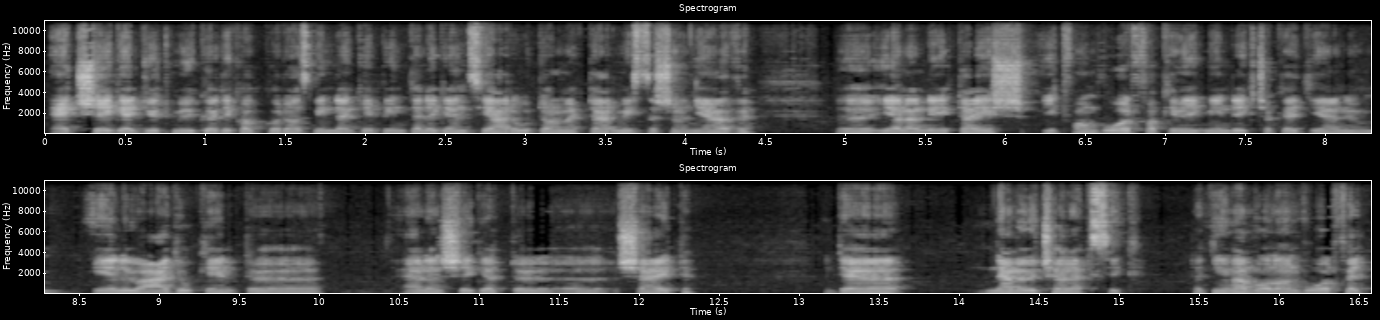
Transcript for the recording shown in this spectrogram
egység együtt működik, akkor az mindenképp intelligenciára utal, meg természetesen nyelv jelenléte is. Itt van Worf, aki még mindig csak egy ilyen élő ágyúként ellenséget sejt, de nem ő cselekszik. Tehát nyilvánvalóan Worf egy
